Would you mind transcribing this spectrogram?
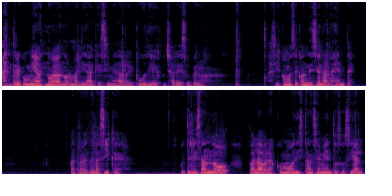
entre comillas, nueva normalidad, que sí me da repudio escuchar eso, pero así es como se condiciona a la gente, a través de la psique, utilizando palabras como distanciamiento social,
